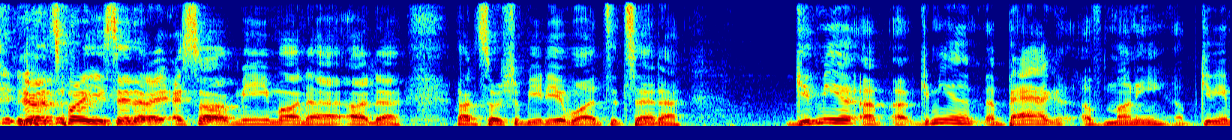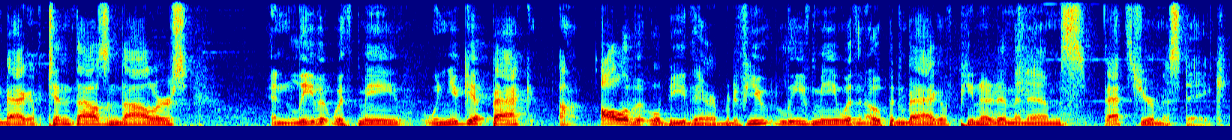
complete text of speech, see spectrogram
You know, it's funny you say that. I, I saw a meme on uh, on uh, on social media once. It said, uh, "Give me a, a, give me a, a bag of money. Uh, give me a bag of ten thousand dollars." And leave it with me. When you get back, uh, all of it will be there. But if you leave me with an open bag of peanut M and M's, that's your mistake.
